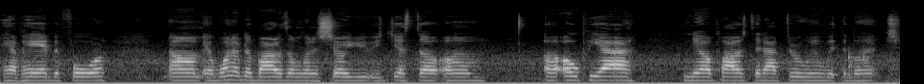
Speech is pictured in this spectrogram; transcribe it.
have had before. Um, and one of the bottles I'm going to show you is just a, um, a OPI nail polish that I threw in with the bunch.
